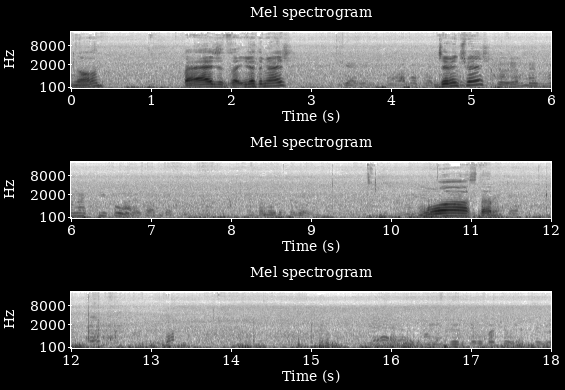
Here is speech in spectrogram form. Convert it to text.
No. Będzie tutaj. Ile ty miałeś? 9 miałeś? To ja miałem 12,5. To mówię, to wiem. Ło, stary. Moją żyłkę chyba ciągle z tego.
